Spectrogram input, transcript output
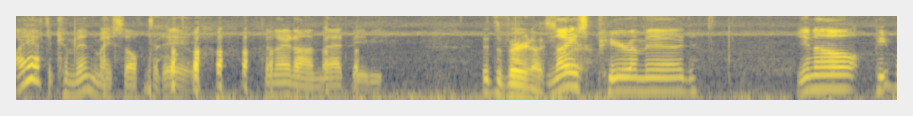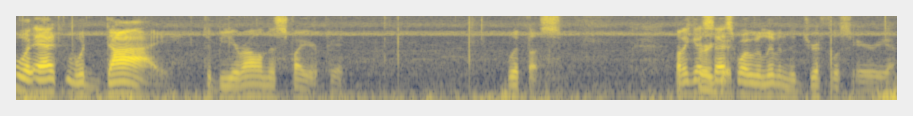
I have to commend myself today, tonight on that baby. It's a very nice. Nice fire. pyramid. You know, people would act would die to be around this fire pit with us. But I guess that's good. why we live in the driftless area.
